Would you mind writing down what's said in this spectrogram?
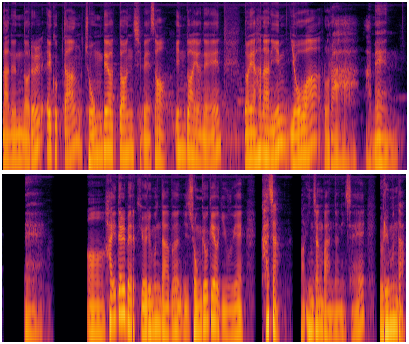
나는 너를 애굽 땅 종되었던 집에서 인도하여 낸 너의 하나님 여호와로라. 아멘. 네. 어, 하이델베르크 요리문답은 이제 종교개혁 이후에 가장 어, 인정받는 이제 요리문답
